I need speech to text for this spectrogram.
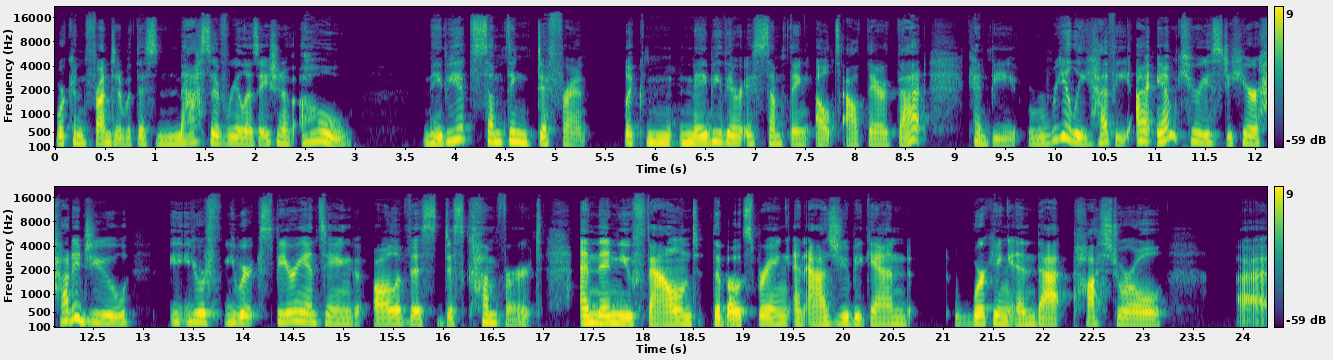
we're confronted with this massive realization of, oh, maybe it's something different. Like m- maybe there is something else out there that can be really heavy. I am curious to hear how did you you're you were experiencing all of this discomfort and then you found the bowspring and as you began working in that postural uh,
